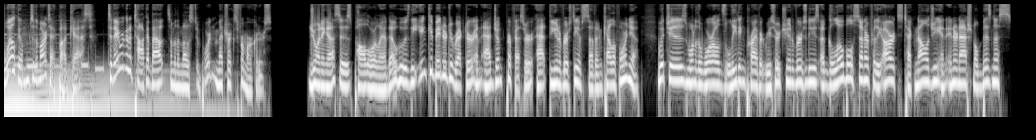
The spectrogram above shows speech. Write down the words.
Welcome to the Martech Podcast. Today we're going to talk about some of the most important metrics for marketers. Joining us is Paul Orlando, who is the incubator director and adjunct professor at the University of Southern California, which is one of the world's leading private research universities, a global center for the arts, technology, and international business.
